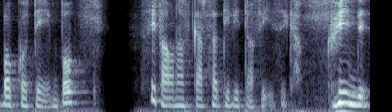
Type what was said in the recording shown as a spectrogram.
poco tempo, si fa una scarsa attività fisica. Quindi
